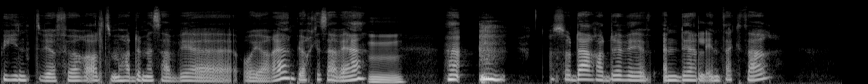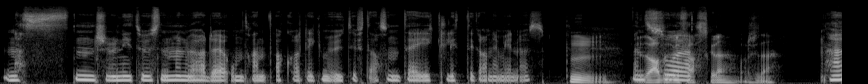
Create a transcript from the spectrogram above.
begynte vi å føre alt som hadde med sevje å gjøre, bjørkesevje. Mm. Så der hadde vi en del inntekter. Nesten 29 000, men vi hadde omtrent akkurat like mye utgifter, sånn at det gikk litt grann i minus. Mm. Men da hadde så- du flaskene, var det ikke det? Hæ?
